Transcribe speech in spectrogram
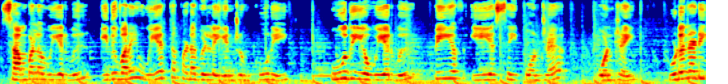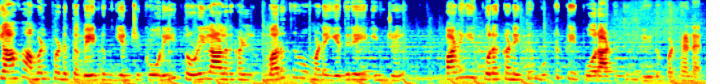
சம்பள உயர்வு இதுவரை உயர்த்தப்படவில்லை என்றும் கூறி ஊதிய உயர்வு பி எஃப் இஎஸ்ஐ போன்ற ஒன்றை உடனடியாக அமல்படுத்த வேண்டும் என்று கோரி தொழிலாளர்கள் மருத்துவமனை எதிரே இன்று பணியை புறக்கணித்து முற்றுகை போராட்டத்தில் ஈடுபட்டனர்.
